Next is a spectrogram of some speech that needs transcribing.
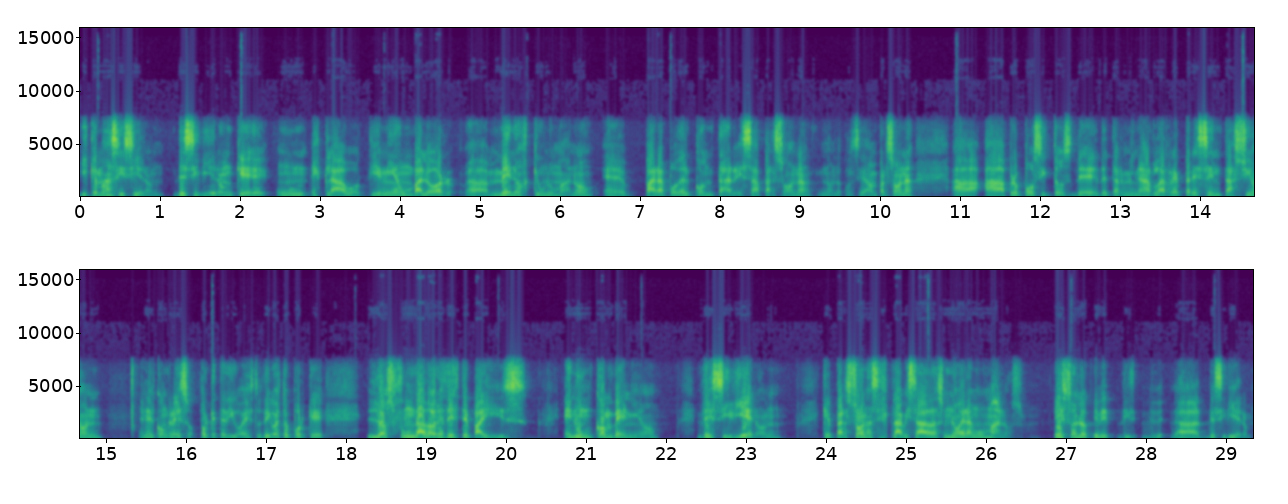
¿Y qué más hicieron? Decidieron que un esclavo tenía un valor ah, menos que un humano eh, para poder contar esa persona, no lo consideraban persona, a propósitos de determinar la representación en el Congreso. ¿Por qué te digo esto? Digo esto porque los fundadores de este país, en un convenio, decidieron que personas esclavizadas no eran humanos. Eso es lo que ah, decidieron.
